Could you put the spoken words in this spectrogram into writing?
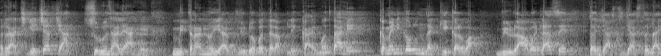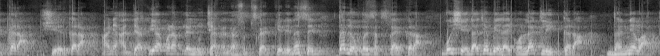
राजकीय चर्चा सुरू झाल्या आहेत. मित्रांनो या व्हिडिओबद्दल आपले काय मत आहे? कमेंट करून नक्की कळवा. व्हिडिओ आवडला असेल तर जास्तीत जास्त लाईक करा शेअर करा आणि अद्यापही आपण आपल्या न्यूज चॅनलला सबस्क्राईब केले नसेल तर लवकर सबस्क्राईब करा व शेजाच्या बेल आयकॉनला क्लिक करा. धन्यवाद.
